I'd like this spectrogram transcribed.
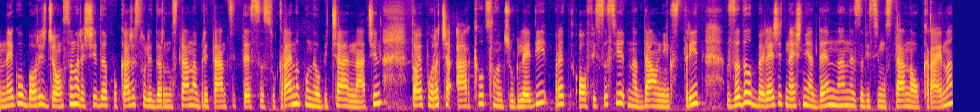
него Борис Джонсън реши да покаже солидарността на британците с Украина по необичаен начин. Той поръча арка от слънчогледи пред офиса си на Даунинг Стрит, за да отбележи днешния ден на независимостта на Украина.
